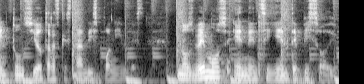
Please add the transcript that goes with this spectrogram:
iTunes y otras que están disponibles. Nos vemos en el siguiente episodio.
